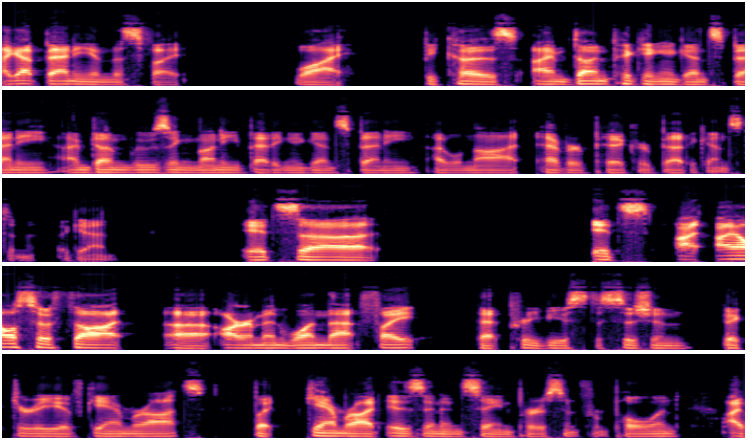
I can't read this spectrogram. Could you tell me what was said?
I got Benny in this fight. Why? Because I'm done picking against Benny. I'm done losing money betting against Benny. I will not ever pick or bet against him again. It's uh it's I, I also thought uh, Arman won that fight, that previous decision victory of Gamrot's. But Gamrot is an insane person from Poland. I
